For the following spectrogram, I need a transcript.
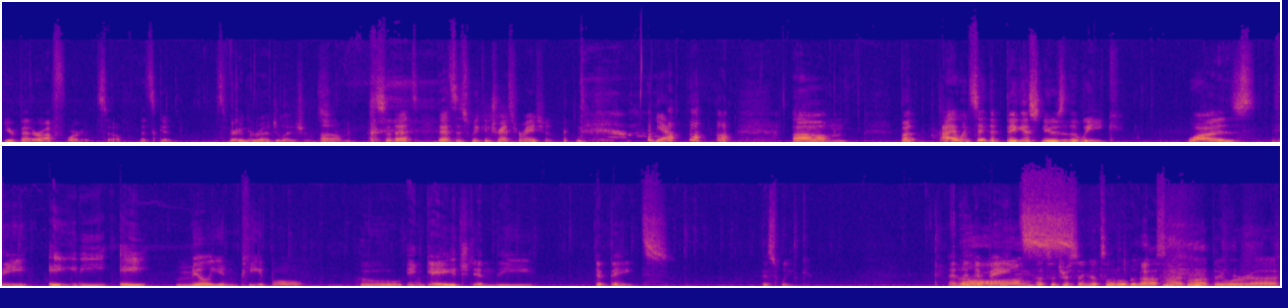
you're better off for it. So that's good. It's very good. Congratulations. Um, so that's that's this week in transformation. Yeah. Um, but I would say the biggest news of the week was the 88 million people who engaged in the debates this week. And the Wrong. debates. That's interesting. That's a little bit less than I thought they were. Uh,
